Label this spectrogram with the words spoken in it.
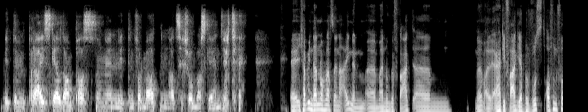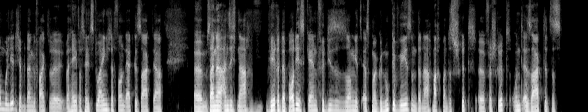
mit den Preisgeldanpassungen, mit den Formaten hat sich schon was geändert. Äh, ich habe ihn dann noch nach seiner eigenen äh, Meinung gefragt, ähm, ne, weil er hat die Frage ja bewusst offen formuliert. Ich habe ihn dann gefragt, äh, hey, was hältst du eigentlich davon? Er hat gesagt, ja, ähm, seiner Ansicht nach wäre der Bodyscan für diese Saison jetzt erstmal genug gewesen und danach macht man das Schritt äh, für Schritt. Und er sagte, dass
